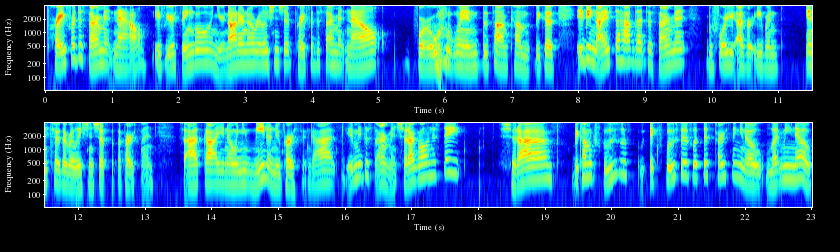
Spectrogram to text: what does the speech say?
pray for discernment now. If you're single and you're not in a relationship, pray for discernment now for when the time comes because it'd be nice to have that discernment before you ever even enter the relationship with the person. So ask God, you know, when you meet a new person, God, give me discernment. Should I go on this date? Should I become exclusive exclusive with this person? You know, let me know.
